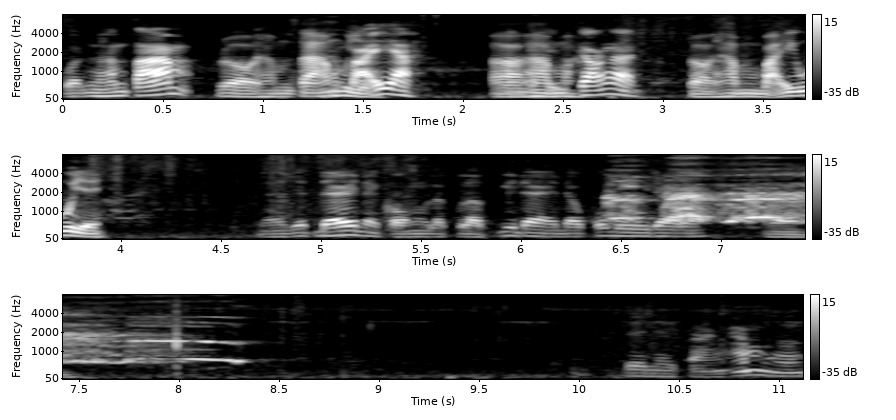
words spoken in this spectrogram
Quỳnh 28 rồi 28 quý 27 vị à? À, à, hăm, cắn anh. rồi 27 quý vị. Nè vết đế này còn lật lật dưới đây đâu có bươi ra à, đây này tàn ấm hơn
